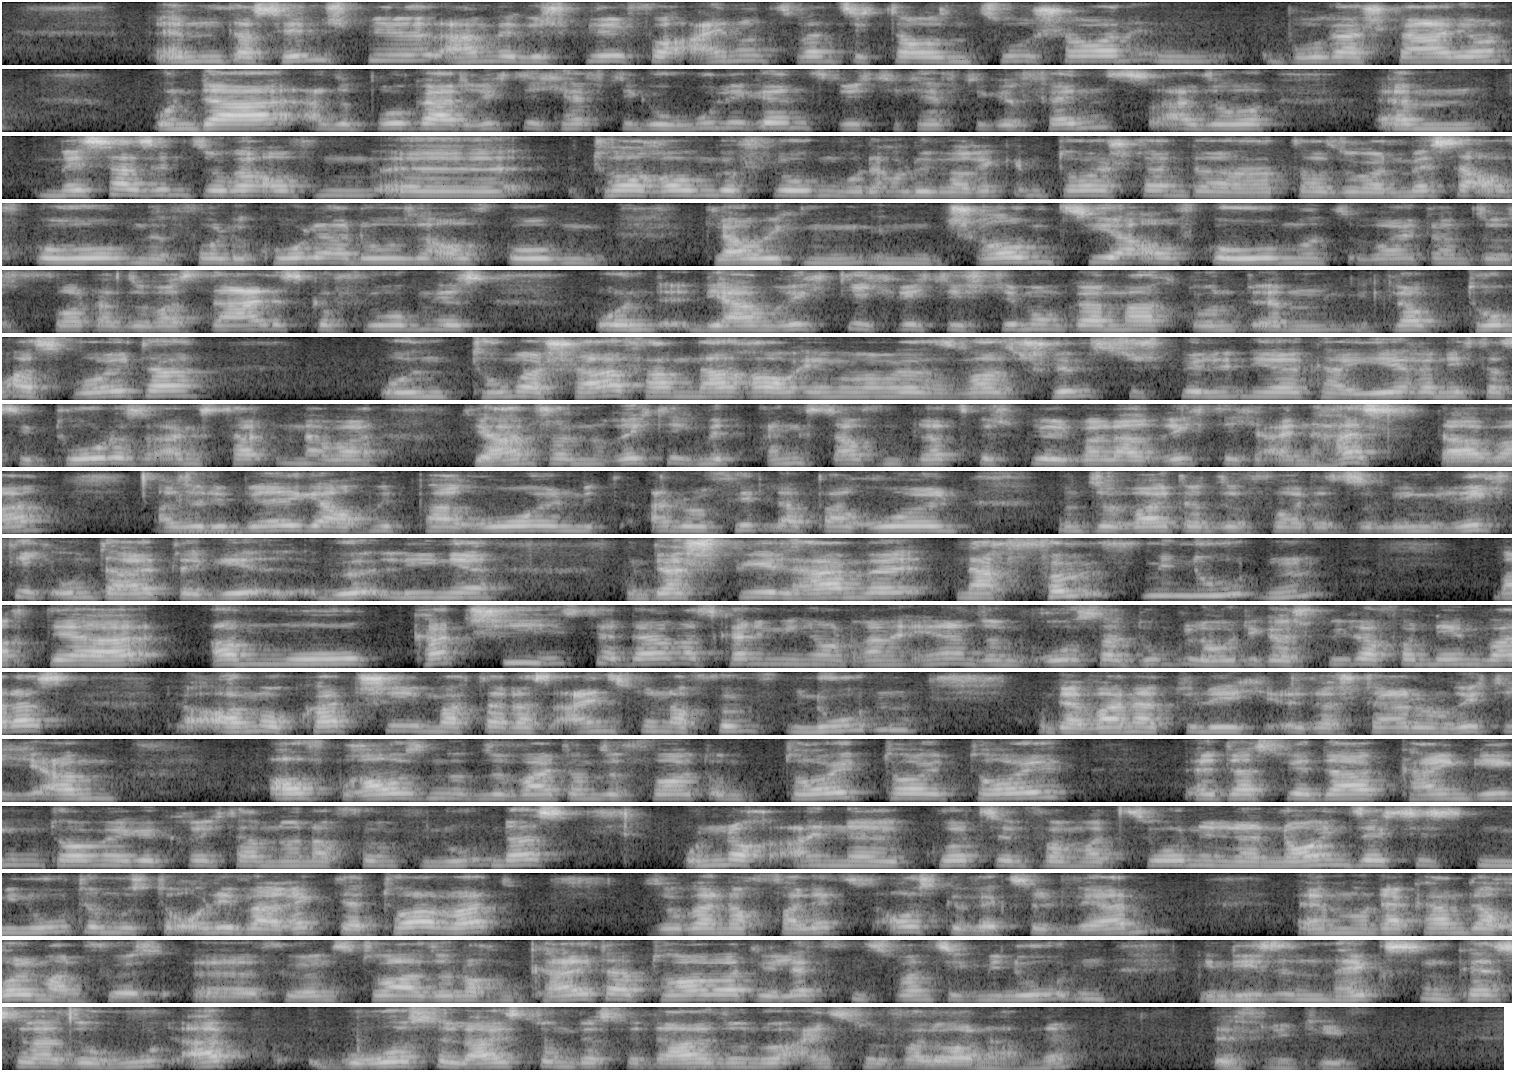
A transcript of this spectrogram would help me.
Ähm, das Hinspiel haben wir gespielt vor 21.000 Zuschauern im Brügger Stadion. Und da, also Brügge hat richtig heftige Hooligans, richtig heftige Fans. Also ähm, Messer sind sogar auf dem äh, Torraum geflogen, wo der Oliver Reck im Tor stand. Da hat er sogar ein Messer aufgehoben, eine volle Cola-Dose aufgehoben, glaube ich, einen, einen, Schraubenzieher aufgehoben und so weiter und so fort. Also was da alles geflogen ist. Und die haben richtig, richtig Stimmung gemacht. Und ähm, ich glaube, Thomas Wolter, und Thomas Schaaf haben nachher auch irgendwann gesagt, das war das schlimmste Spiel in ihrer Karriere. Nicht, dass sie Todesangst hatten, aber sie haben schon richtig mit Angst auf dem Platz gespielt, weil da richtig ein Hass da war. Also die mhm. Belgier auch mit Parolen, mit Adolf Hitler Parolen und so weiter und so fort. Das ging richtig unterhalb der Gürtellinie. Und das Spiel haben wir nach fünf Minuten macht der Amokachi, hieß der damals, kann ich mich noch daran erinnern, so ein großer dunkelhäutiger Spieler von dem war das. Der Amokachi macht da das 1 nur nach fünf Minuten und da war natürlich äh, das Stadion richtig am aufbrausend und so weiter und so fort. Und toi, toi, toi, äh, dass wir da kein Gegentor mehr gekriegt haben, nur nach fünf Minuten das. Und noch eine kurze Information: In der 69. Minute musste Oliver Reck, der Torwart, sogar noch verletzt ausgewechselt werden. Ähm, und da kam der Rollmann fürs, äh, für ins Tor. Also noch ein kalter Torwart, die letzten 20 Minuten in mhm. diesem Hexenkessel. Also Hut ab, große Leistung, dass wir da also nur 1-0 verloren haben. Ne? Definitiv.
